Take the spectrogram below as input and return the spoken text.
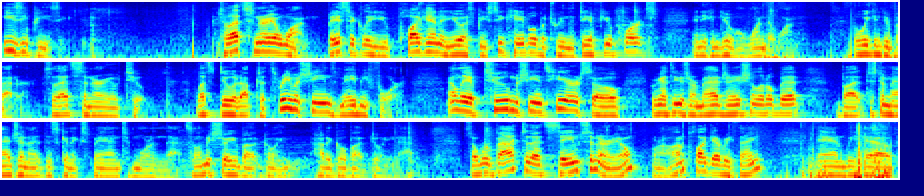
Easy peasy. So that's scenario one. Basically, you plug in a USB-C cable between the DFU ports, and you can do a one-to-one. But we can do better. So that's scenario two. Let's do it up to three machines, maybe four. I only have two machines here, so we're going to have to use our imagination a little bit. But just imagine uh, this can expand to more than that. So let me show you about going how to go about doing that. So we're back to that same scenario where I'll unplug everything and we have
